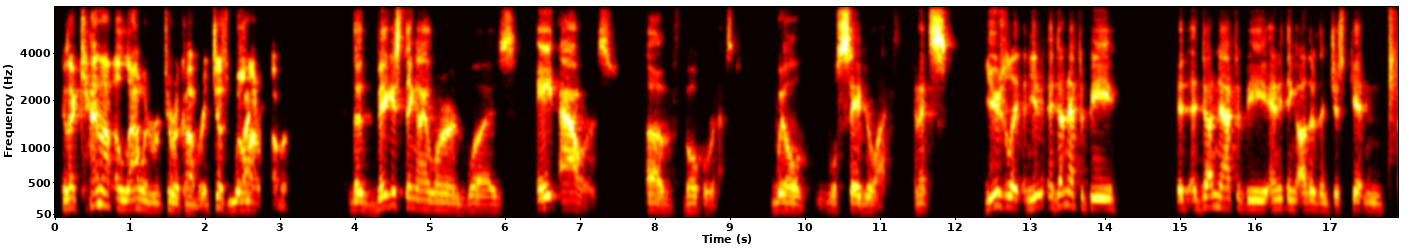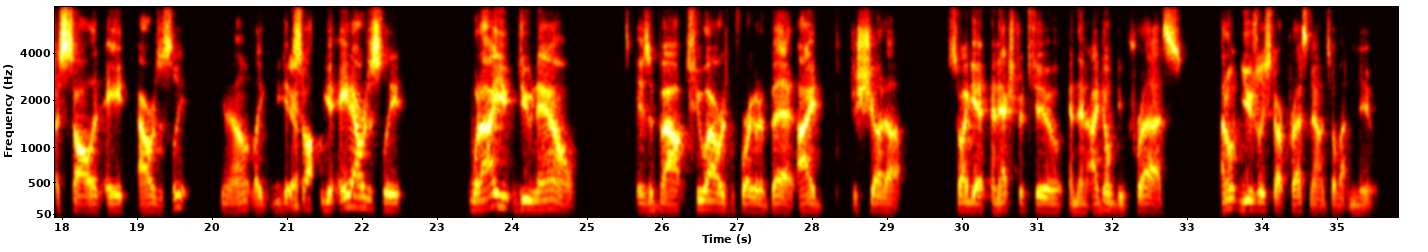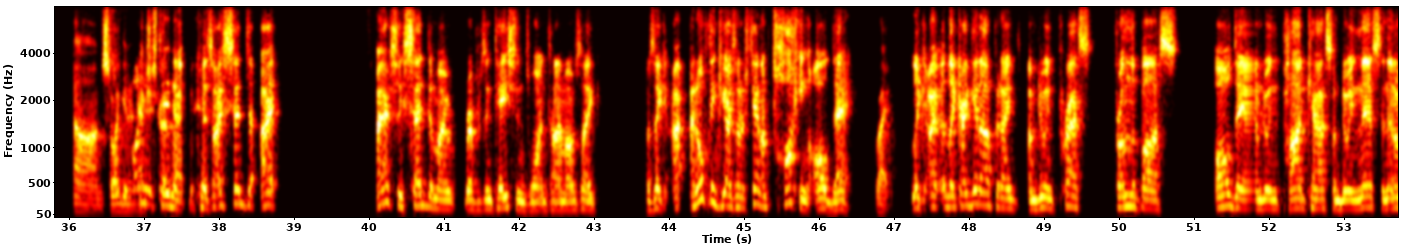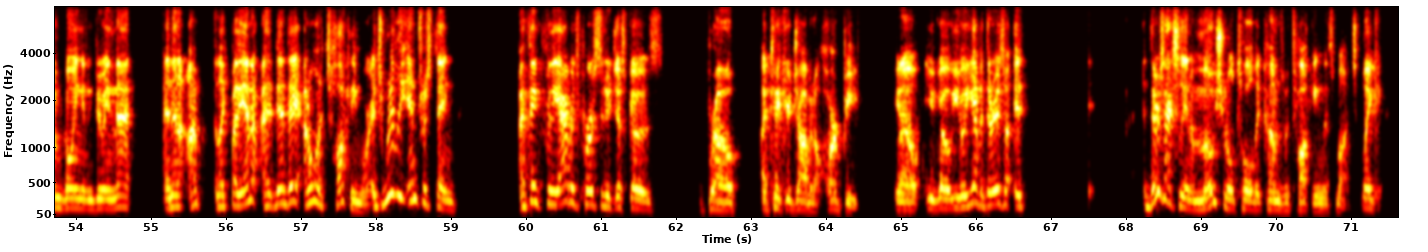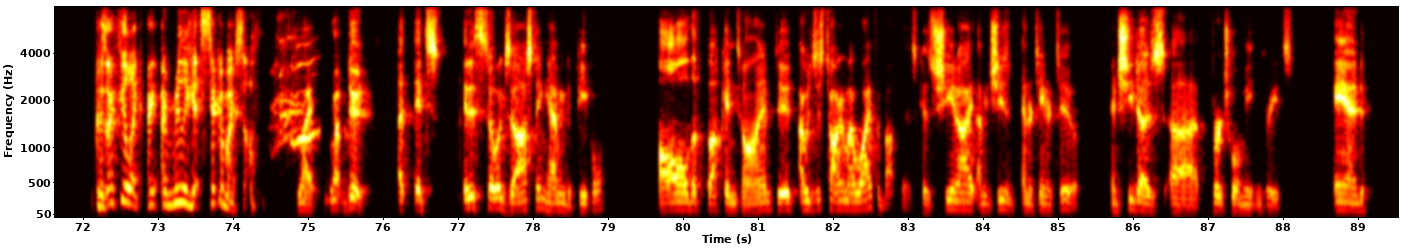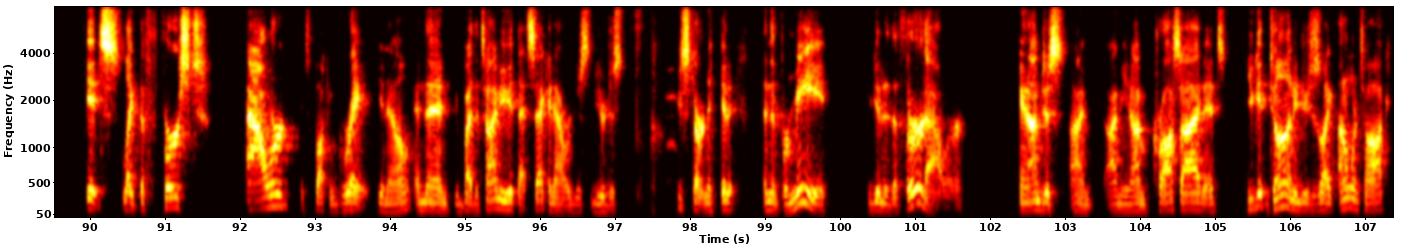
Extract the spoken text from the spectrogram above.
because I cannot allow it to recover. It just will Right. not recover. the biggest thing I learned was eight hours of vocal rest will will save your life, and it's usually and you, it doesn't have to be it, it doesn't have to be anything other than just getting a solid eight hours of sleep. You know, like you get Yeah. so, you get eight hours of sleep. What I do now is about two hours before I go to bed, I just shut up. So I get an extra two, and then I don't do press. I don't usually start press now until about noon. Um, so I get an you extra. say that because I said to I, I actually said to my representations one time, I was like, I was like, I, I don't think you guys understand. I'm talking all day. Right. Like I like I get up and I I'm doing press from the bus all day. I'm doing podcasts. I'm doing this, and then I'm going and doing that. And then I'm like, by the end of, at the end of the day, I don't want to talk anymore. It's really interesting. I think for the average person who just goes, "Bro, I take your job in a heartbeat." You Right. know, you go, you go, yeah, but there is a it, it- there's actually an emotional toll that comes with talking this much. Like, because I feel like I, I really get sick of myself. Right, right, dude. uh, It's it is so exhausting having to people all the fucking time, dude. I was just talking to my wife about this because she and I, I mean, she's an entertainer too, and she does uh, virtual meet and greets, and it's like the first hour, it's fucking great, you know. And then by the time you hit that second hour, just you're just you're starting to hit it. And then for me, you get into the third hour, and I'm just I'm I mean I'm cross-eyed. It's you get done and you're just like I don't want to talk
